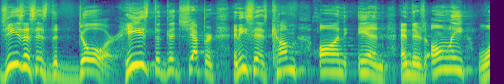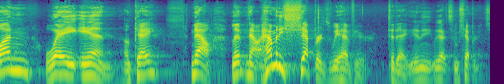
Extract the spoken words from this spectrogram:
Jesus is the door. He's the good shepherd. And he says, Come on in. And there's only one way in, okay? Now, now how many shepherds we have here today? Any, we got some shepherds.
